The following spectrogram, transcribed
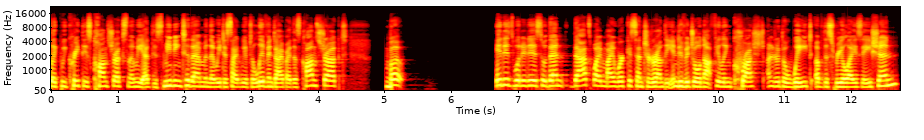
like we create these constructs and then we add this meaning to them and then we decide we have to live and die by this construct. But it is what it is. So then that's why my work is centered around the individual not feeling crushed under the weight of this realization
